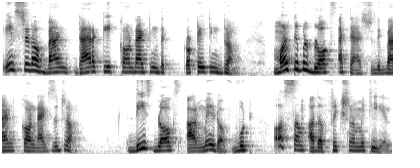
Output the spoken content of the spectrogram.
instead of band directly contacting the rotating drum, multiple blocks attached to the band contacts the drum. These blocks are made of wood or some other frictional material.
